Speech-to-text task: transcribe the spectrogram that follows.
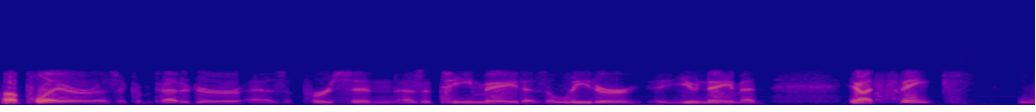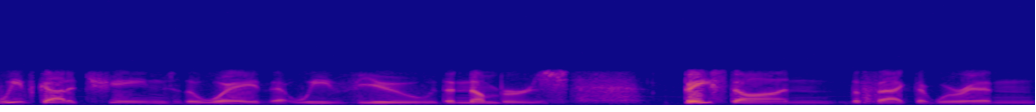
a player, as a competitor, as a person, as a teammate, as a leader. You name it. You know, I think we've got to change the way that we view the numbers based on the fact that we're in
